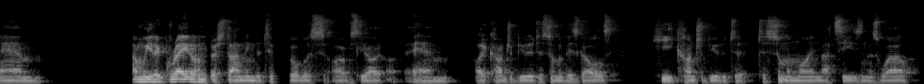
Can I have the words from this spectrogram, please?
Um, and we had a great understanding, the two of us. Obviously, I, um, I contributed to some of his goals. He contributed to, to some of mine that season as well.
